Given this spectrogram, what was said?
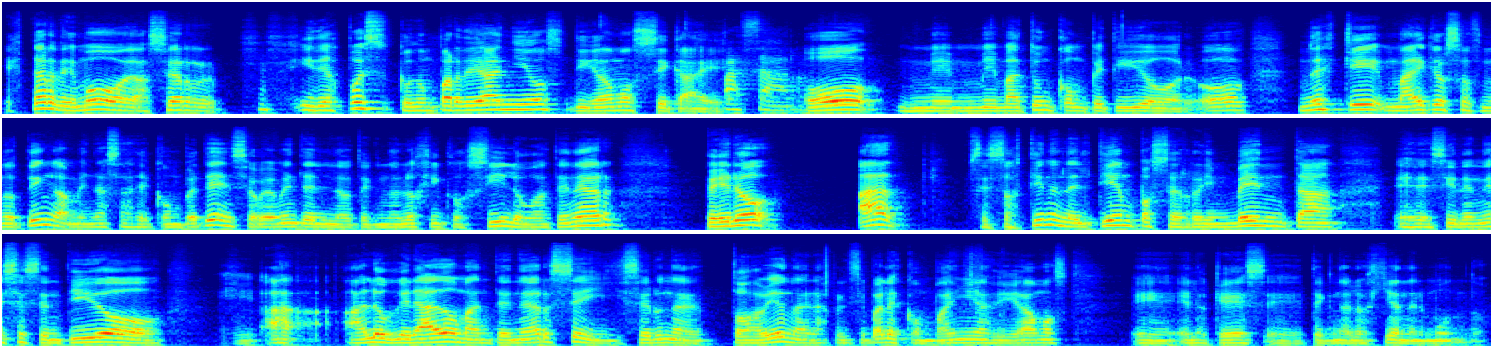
estar de moda, hacer, y después con un par de años, digamos, se cae. Pasar. O me, me mató un competidor. O no es que Microsoft no tenga amenazas de competencia, obviamente en lo tecnológico sí lo va a tener, pero ha- se sostiene en el tiempo, se reinventa, es decir, en ese sentido ha, ha logrado mantenerse y ser una, todavía una de las principales compañías, digamos, eh, en lo que es eh, tecnología en el mundo.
